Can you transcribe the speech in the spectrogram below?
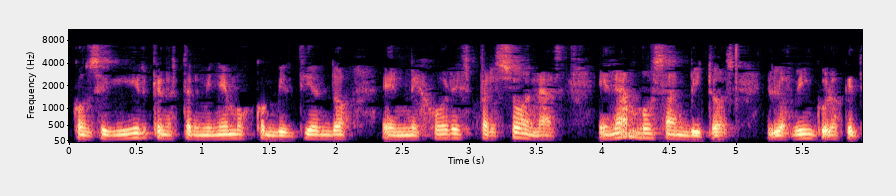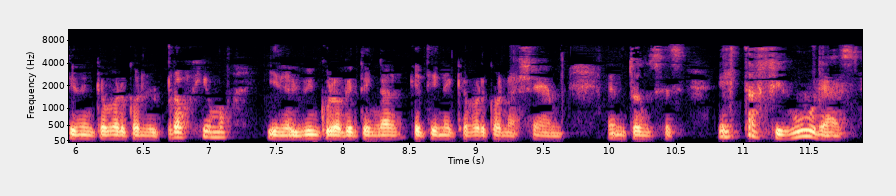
conseguir que nos terminemos convirtiendo en mejores personas en ambos ámbitos, en los vínculos que tienen que ver con el prójimo y en el vínculo que, tenga, que tiene que ver con Hashem. Entonces, estas figuras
